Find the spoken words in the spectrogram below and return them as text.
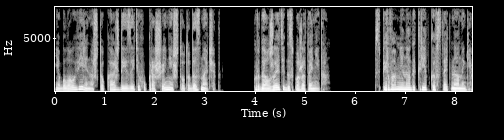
Я была уверена, что каждое из этих украшений что-то дозначит. Продолжайте, госпожа Танита. Сперва мне надо крепко встать на ноги.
